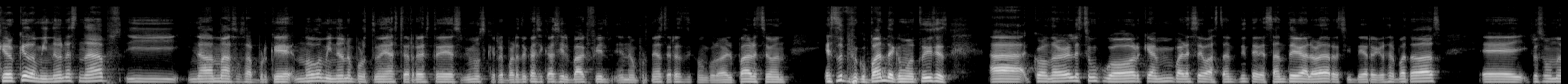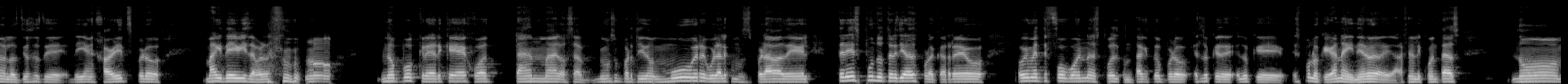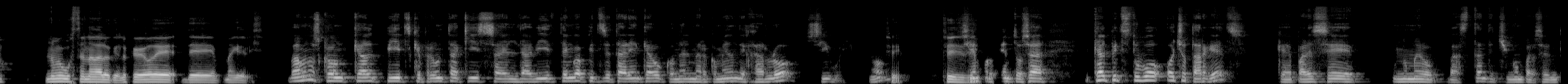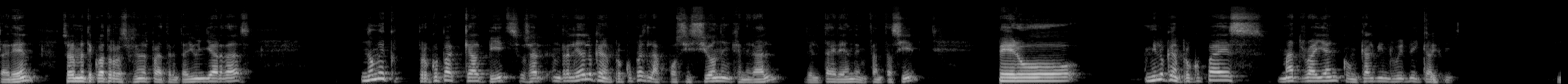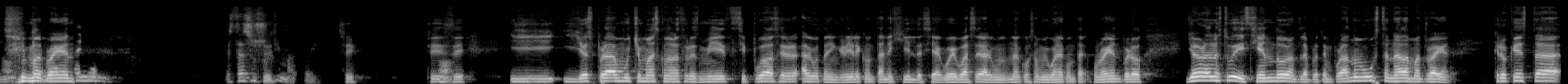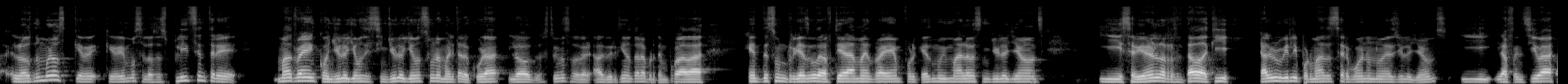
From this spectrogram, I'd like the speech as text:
creo que dominó en snaps y, nada más, o sea, porque no dominó en oportunidades terrestres, vimos que repartió casi casi el backfield en oportunidades terrestres con Colorado Patterson. Esto es preocupante, como tú dices. Uh, Colorado es un jugador que a mí me parece bastante interesante a la hora de, de regresar patadas, eh, incluso uno de los dioses de, Ian Harris, pero Mike Davis, la verdad, no, no puedo creer que haya jugado tan mal. O sea, vimos un partido muy regular como se esperaba de él. 3.3 yardas por acarreo. Obviamente fue bueno después del contacto, pero es lo que es lo que es por lo que gana dinero. Eh, al final de cuentas, no, no me gusta nada lo que, lo que veo de, de Mike Davis. Vámonos con Cal Pitts, que pregunta aquí Sael David. Tengo a Pitts de Taren, ¿qué hago con él? ¿Me recomiendan dejarlo? Sí, güey, ¿no? Sí, sí, sí. 100%. O sea, Cal Pitts tuvo 8 targets, que me parece un número bastante chingón para ser un Tyrant. Solamente cuatro recepciones para 31 yardas. No me preocupa Cal Pitts, o sea, en realidad lo que me preocupa es la posición en general del Tyrant en Fantasy, pero a mí lo que me preocupa es Matt Ryan con Calvin Ridley y Cal Pitts. Sí, Matt Ryan. Está en sus últimas, güey. Sí, sí, sí. Y, yo esperaba mucho más con Arthur Smith. Si pudo hacer algo tan increíble con Tanny Hill, decía, güey, va a ser una cosa muy buena con, Ryan. Pero yo la verdad lo estuve diciendo durante la pretemporada. No me gusta nada Matt Ryan. Creo que esta, los números que, vemos en los splits entre Matt Ryan con Julio Jones y sin Julio Jones son una maldita locura. Y lo estuvimos advirtiendo toda la pretemporada. Gente, es un riesgo draftear a Matt Ryan porque es muy malo sin Julio Jones. Y se vieron los resultados aquí. Calvin Ridley, por más de ser bueno, no es Julio Jones. Y la ofensiva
